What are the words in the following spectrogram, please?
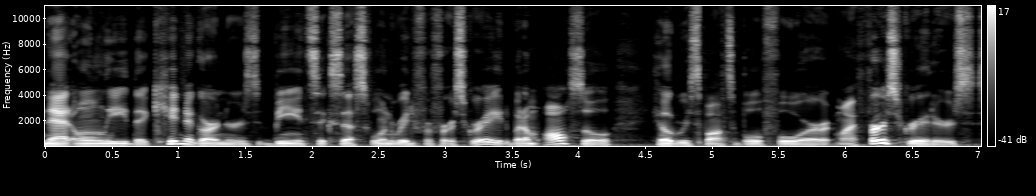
not only the kindergartners being successful and ready for first grade, but I'm also held responsible for my first graders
